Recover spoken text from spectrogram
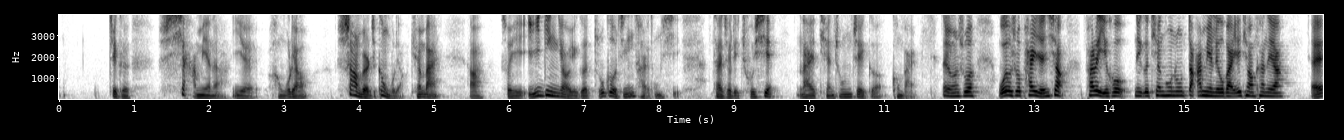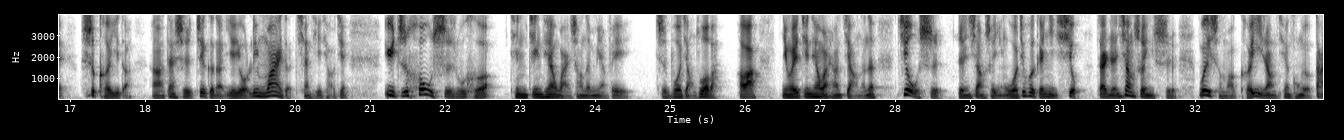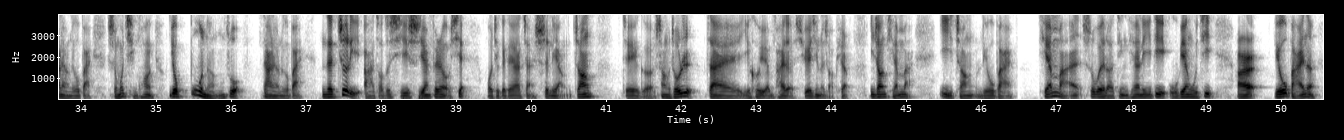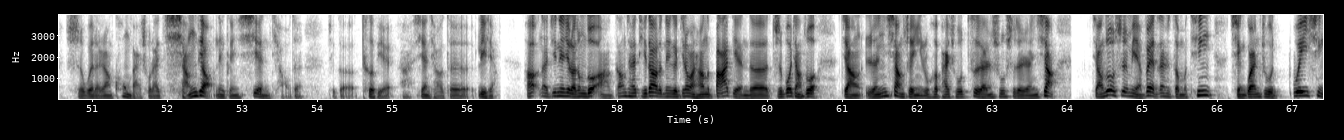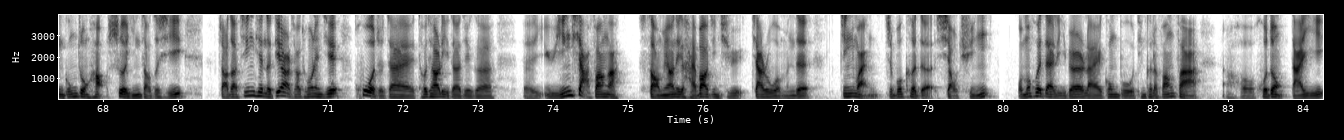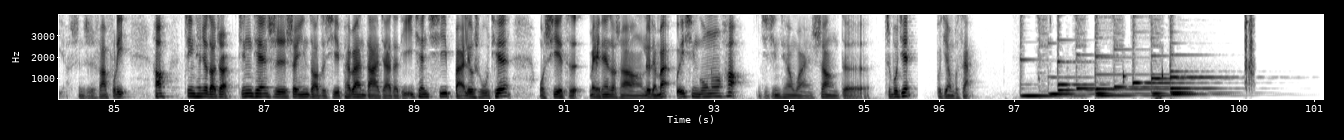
这个下面呢也很无聊，上边就更无聊，全白啊，所以一定要有一个足够精彩的东西在这里出现，来填充这个空白。那有人说，我有时候拍人像，拍了以后那个天空中大面留白也挺好看的呀。哎，是可以的啊，但是这个呢也有另外的前提条件。预知后事如何，听今天晚上的免费直播讲座吧，好吧？因为今天晚上讲的呢就是人像摄影，我就会给你秀，在人像摄影时为什么可以让天空有大量留白，什么情况又不能做大量留白。那在这里啊，早自习时间非常有限，我就给大家展示两张这个上个周日在颐和园拍的雪景的照片，一张填满，一张留白。填满是为了顶天立地、无边无际，而留白呢是为了让空白出来，强调那根线条的这个特别啊，线条的力量。好，那今天就聊这么多啊。刚才提到的那个今天晚上的八点的直播讲座，讲人像摄影如何拍出自然舒适的人像，讲座是免费的，但是怎么听，请关注微信公众号“摄影早自习”，找到今天的第二条图文链接，或者在头条里的这个呃语音下方啊。扫描那个海报进去，加入我们的今晚直播课的小群，我们会在里边来公布听课的方法，然后互动答疑，甚至发福利。好，今天就到这儿。今天是摄影早自习陪伴大家的第一千七百六十五天，我是叶子，每天早上六点半，微信公众号以及今天晚上的直播间，不见不散。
